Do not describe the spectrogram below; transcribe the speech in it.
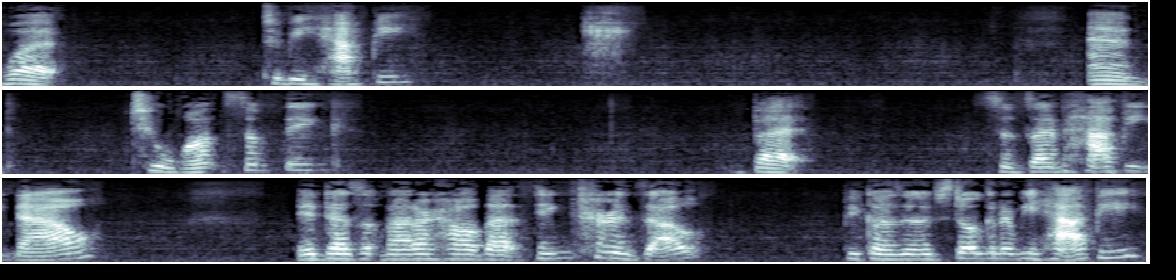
what? To be happy? And to want something? But since I'm happy now, it doesn't matter how that thing turns out because I'm still going to be happy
